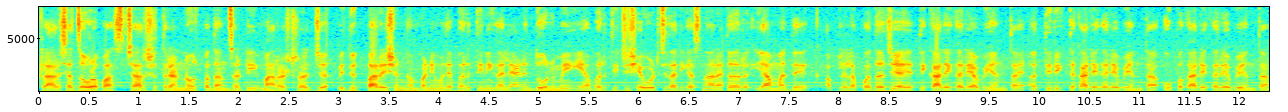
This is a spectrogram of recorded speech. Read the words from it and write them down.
क्लार्कच्या जवळपास चारशे त्र्याण्णव पदांसाठी महाराष्ट्र राज्य विद्युत पारेषण कंपनीमध्ये भरती निघाली आणि दोन मे या भरतीची शेवटची तारीख असणार आहे. तर यामध्ये आपल्याला पदं जे आहे ती कार्यकारी अभियंता आहे अतिरिक्त कार्यकारी अभियंता उपकार्यकारी अभियंता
